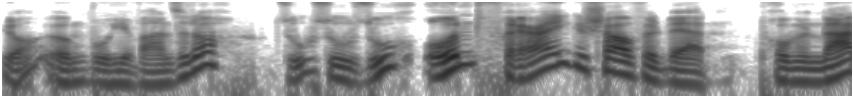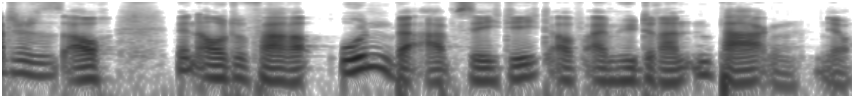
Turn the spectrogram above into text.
ja, irgendwo hier waren sie doch, such, such, such und freigeschaufelt werden. Problematisch ist es auch, wenn Autofahrer unbeabsichtigt auf einem Hydranten parken. Ja,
